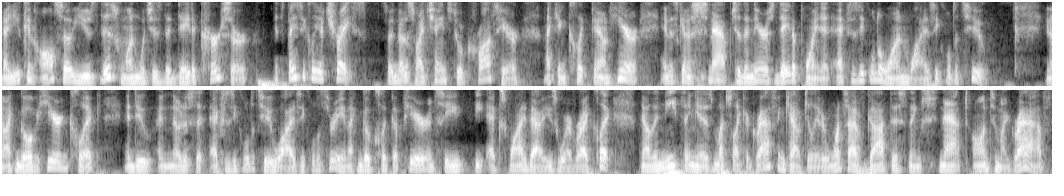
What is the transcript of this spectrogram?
Now you can also use this one, which is the data cursor. It's basically a trace. So notice when I change to a crosshair, I can click down here and it's going to snap to the nearest data point at x is equal to 1, y is equal to 2. You know, I can go over here and click and do and notice that x is equal to 2, y is equal to 3. And I can go click up here and see the x, y values wherever I click. Now the neat thing is, much like a graphing calculator, once I've got this thing snapped onto my graph,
